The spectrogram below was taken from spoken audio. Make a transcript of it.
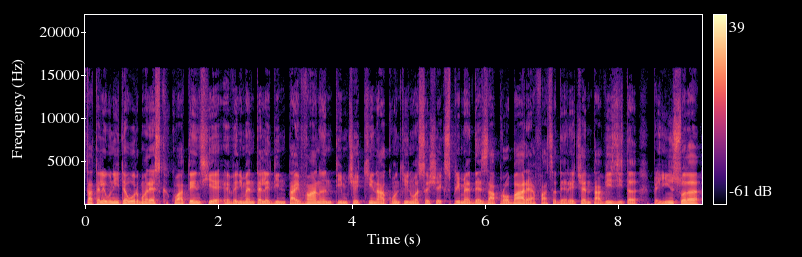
Statele Unite urmăresc cu atenție evenimentele din Taiwan în timp ce China continuă să-și exprime dezaprobarea față de recenta vizită pe insulă.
